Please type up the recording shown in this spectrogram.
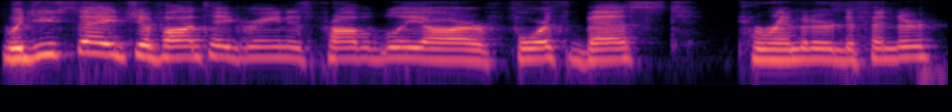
Would you say Javonte Green is probably our fourth best perimeter defender?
